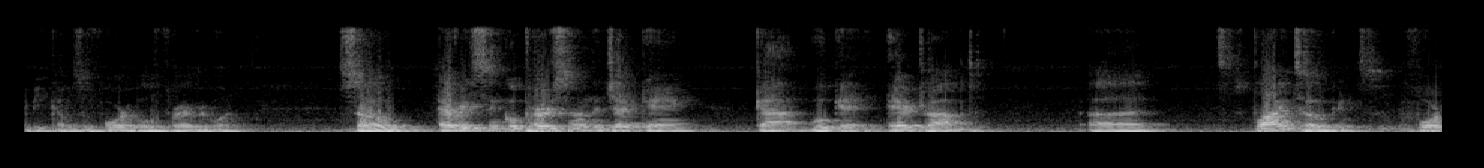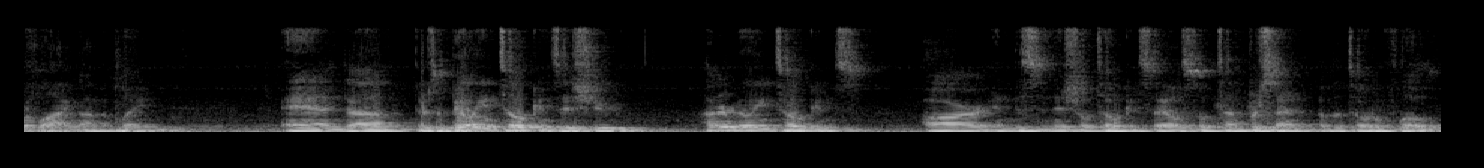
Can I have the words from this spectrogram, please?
It becomes affordable for everyone. So every single person on the jet gang got will get airdropped uh, flying tokens before flying on the plane, and uh, there's a billion tokens issued. 100 million tokens are in this initial token sale, so 10% of the total float,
